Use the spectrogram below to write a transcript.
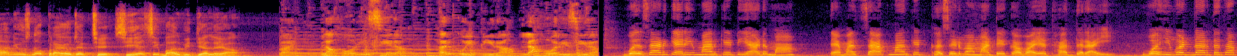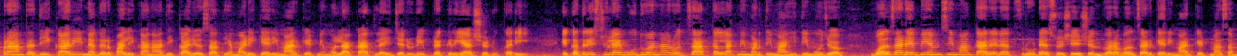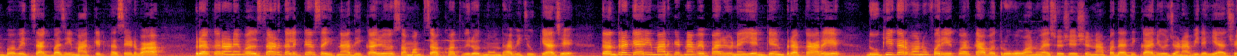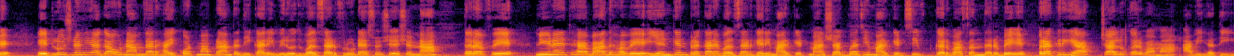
આ ન્યૂઝના પ્રાયોજક છે સીએસસી બાલ વિદ્યાલયા. વલસાડ કેરી માર્કેટ યાર્ડમાં તેમજ શાક માર્કેટ ખસેડવા માટે કવાયત હાથ ધરાઈ. વહીવટદાર તથા પ્રાંત અધિકારી નગરપાલિકાના અધિકારીઓ સાથે મળી કેરી માર્કેટની મુલાકાત લઈ જરૂરી પ્રક્રિયા શરૂ કરી. એકત્રીસ જુલાઈ બુધવારના રોજ સાત કલાકની મળતી માહિતી મુજબ વલસાડ એપીએમસીમાં કાર્યરત ફ્રૂટ એસોસિએશન દ્વારા વલસાડ કેરી માર્કેટમાં સંભવિત શાકભાજી માર્કેટ ખસેડવા પ્રકરણે વલસાડ કલેક્ટર સહિતના અધિકારીઓ સમક્ષ સખત વિરોધ નોંધાવી ચૂક્યા છે. તંત્ર કેરી માર્કેટના વેપારીઓને યેનકેન પ્રકારે દુઃખી કરવાનું ફરી એકવાર કાવતરું હોવાનું એસોસિએશનના પદાધિકારીઓ જણાવી રહ્યા છે. એટલું જ નહીં, અગાઉ નામદાર હાઈકોર્ટમાં પ્રાંત અધિકારી વિરુદ્ધ વલસાડ ફ્રૂટ એસોસિએશનના તરફે નિર્ણય થયા બાદ હવે યેનકેન પ્રકારે વલસાડ કેરી માર્કેટમાં શાકભાજી માર્કેટ શિફ્ટ કરવા સંદર્ભે પ્રક્રિયા ચાલુ કરવામાં આવી હતી.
